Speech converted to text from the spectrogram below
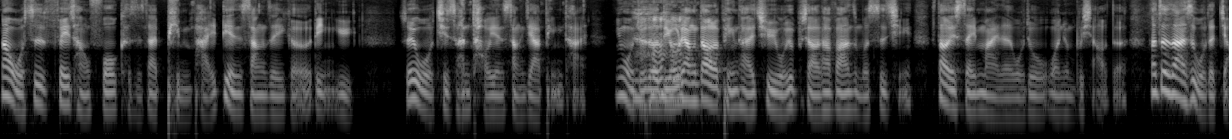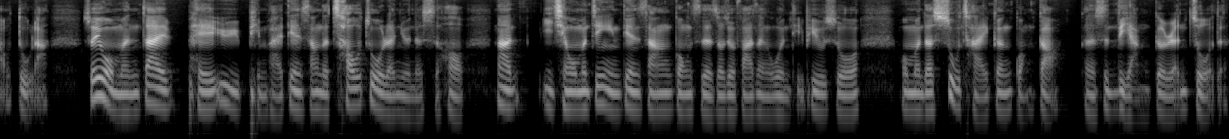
那我是非常 focus 在品牌电商这一个领域，所以我其实很讨厌上架平台。因为我觉得流量 到了平台去，我就不晓得它发生什么事情，到底谁买的，我就完全不晓得。那这当然是我的角度啦。所以我们在培育品牌电商的操作人员的时候，那以前我们经营电商公司的时候就发生个问题，譬如说我们的素材跟广告可能是两个人做的，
